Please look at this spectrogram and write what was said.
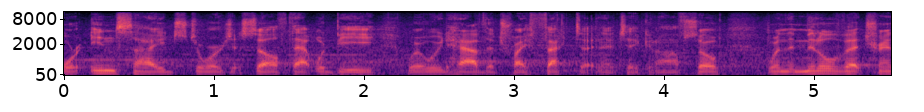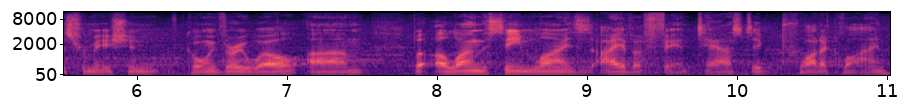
or inside storage itself, that would be where we'd have the trifecta and it taken off. So we're in the middle of that transformation, going very well, um, but along the same lines is I have a fantastic product line.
